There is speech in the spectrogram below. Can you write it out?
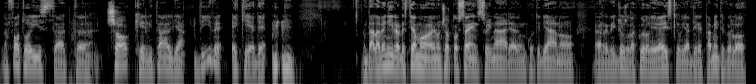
la foto Istat, ciò che l'Italia vive e chiede. Dall'avvenire restiamo in un certo senso in area di un quotidiano eh, religioso da quello dei vescovi a direttamente quello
